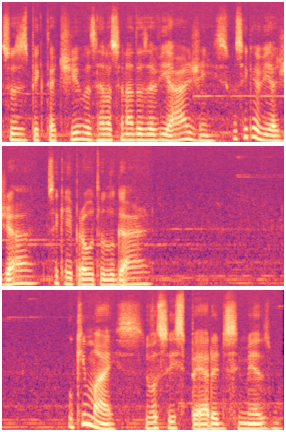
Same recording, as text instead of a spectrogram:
Suas expectativas relacionadas a viagens? Você quer viajar? Você quer ir para outro lugar? O que mais você espera de si mesmo?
